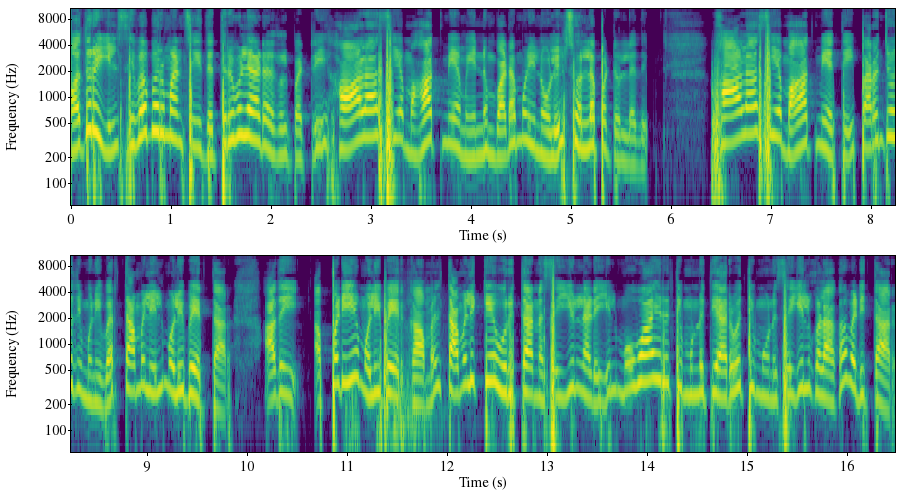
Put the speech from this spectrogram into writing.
மதுரையில் சிவபெருமான் செய்த திருவிளையாடல்கள் பற்றி ஹாலாசிய மகாத்மியம் என்னும் வடமொழி நூலில் சொல்லப்பட்டுள்ளது. ஹாலாசிய மகாத்மியத்தை பரஞ்சோதி முனிவர் தமிழில் மொழிபெயர்த்தார். அதை அப்படியே மொழிபெயர்க்காமல் தமிழுக்கே உரித்தான செய்யுள் நடையில் மூவாயிரத்தி முன்னூற்றி அறுபத்தி மூணு செய்யுள்களாக வடித்தார்.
